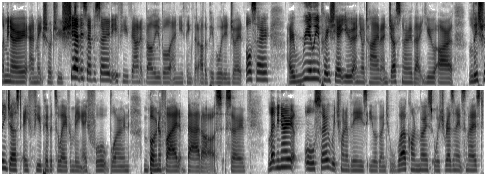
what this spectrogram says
Let me know and make sure to share this episode if you found it valuable and you think that other people would enjoy it also. I really appreciate you and your time, and just know that you are literally just a few pivots away from being a full blown, bona fide badass. So, let me know also which one of these you are going to work on most or which resonates the most.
